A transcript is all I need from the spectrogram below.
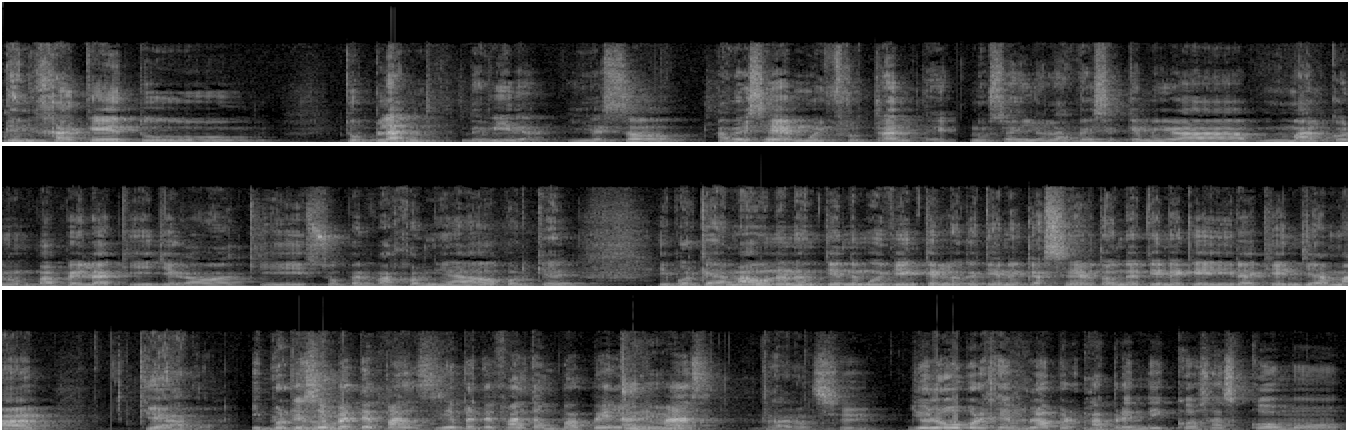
en jaque tu, tu plan de vida. Y eso a veces es muy frustrante. No sé, yo las veces que me iba mal con un papel aquí, llegaba aquí súper bajoneado porque... Y porque además uno no entiende muy bien qué es lo que tiene que hacer, dónde tiene que ir, a quién llamar, qué hago. Y porque quedo- siempre te, siempre te falta un papel, además. Claro. Sí. Yo luego, por ejemplo, ap- aprendí cosas como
